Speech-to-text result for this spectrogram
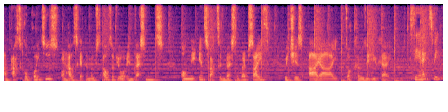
and practical pointers on how to get the most out of your investments on the Interactive Investor website, which is ii.co.uk. See you next week.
